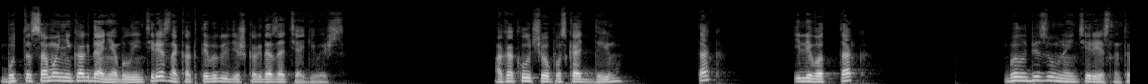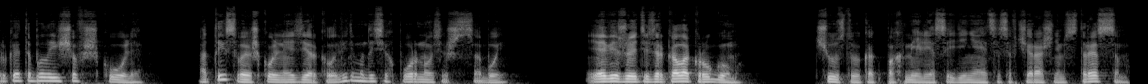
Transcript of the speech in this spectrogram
будто самой никогда не было интересно, как ты выглядишь, когда затягиваешься. А как лучше выпускать дым? Так? Или вот так? Было безумно интересно, только это было еще в школе. А ты свое школьное зеркало, видимо, до сих пор носишь с собой. Я вижу эти зеркала кругом. Чувствую, как похмелье соединяется со вчерашним стрессом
